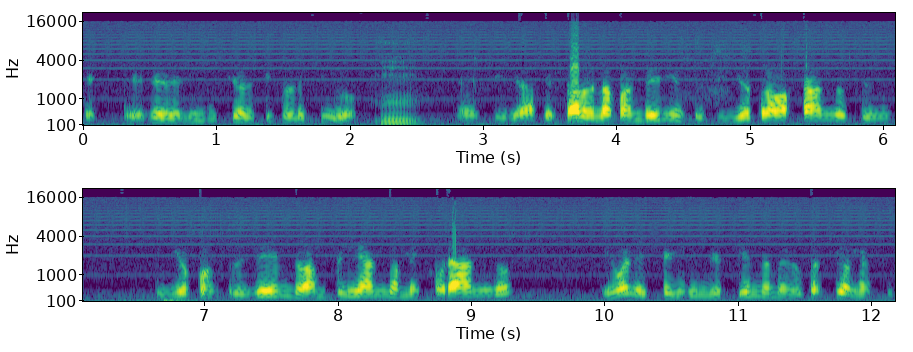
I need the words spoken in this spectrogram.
este, desde el inicio del ciclo lectivo. Mm. Es decir, a pesar de la pandemia se siguió trabajando, se siguió construyendo, ampliando, mejorando y bueno, y seguir invirtiendo en educación, así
